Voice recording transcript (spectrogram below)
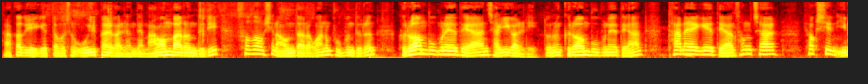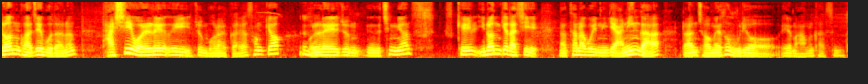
아까도 얘기했던 것처럼 5.18 관련된 망언 발언들이 서서없이 나온다라고 하는 부분들은 그러한 부분에 대한 자기관리 또는 그러한 부분에 대한 탄핵에 대한 성찰 혁신 이런 과제보다는 다시 원래의 좀 뭐랄까요? 성격? 원래의 좀그 측면? 스케일? 이런 게 다시 나타나고 있는 게 아닌가라는 점에서 우려의 마음을 갖습니다.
